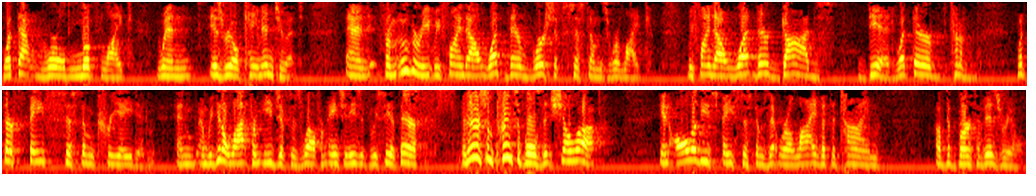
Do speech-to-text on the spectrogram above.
what that world looked like when Israel came into it. And from Ugarit, we find out what their worship systems were like. We find out what their gods did, what their kind of, what their faith system created. And, and we get a lot from Egypt as well, from ancient Egypt. We see it there. And there are some principles that show up in all of these faith systems that were alive at the time of the birth of Israel.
